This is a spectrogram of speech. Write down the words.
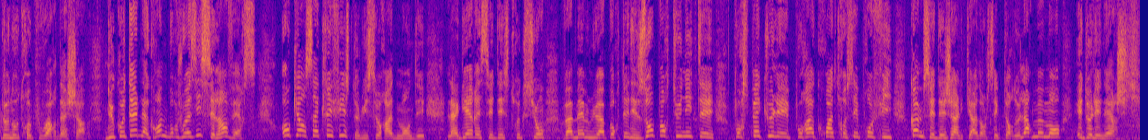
de notre pouvoir d'achat. Du côté de la grande bourgeoisie, c'est l'inverse. Aucun sacrifice ne lui sera demandé. La guerre et ses destructions va même lui apporter des opportunités pour spéculer, pour accroître ses profits, comme c'est déjà le cas dans le secteur de l'armement et de l'énergie.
